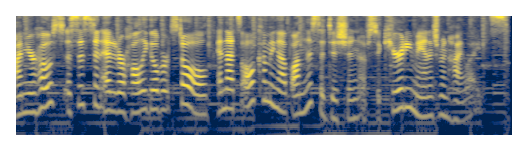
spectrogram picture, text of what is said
I'm your host, Assistant Editor Holly Gilbert Stowell, and that's all coming up on this edition of Security Management Highlights.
